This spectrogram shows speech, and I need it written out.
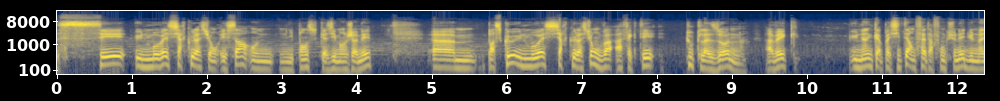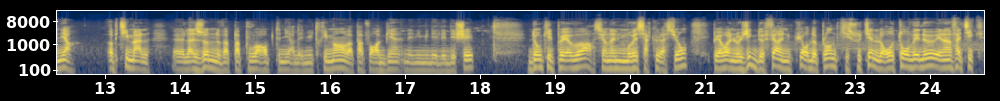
c'est une mauvaise circulation. Et ça, on n'y pense quasiment jamais. Euh, parce qu'une mauvaise circulation va affecter toute la zone avec une incapacité en fait à fonctionner d'une manière optimale. Euh, la zone ne va pas pouvoir obtenir des nutriments, ne va pas pouvoir bien éliminer les déchets. Donc il peut y avoir, si on a une mauvaise circulation, il peut y avoir une logique de faire une cure de plantes qui soutiennent le retour veineux et lymphatique,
